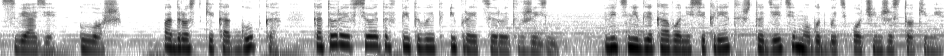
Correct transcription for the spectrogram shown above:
связи, ложь. Подростки как губка, которая все это впитывает и проецирует в жизнь. Ведь ни для кого не секрет, что дети могут быть очень жестокими.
